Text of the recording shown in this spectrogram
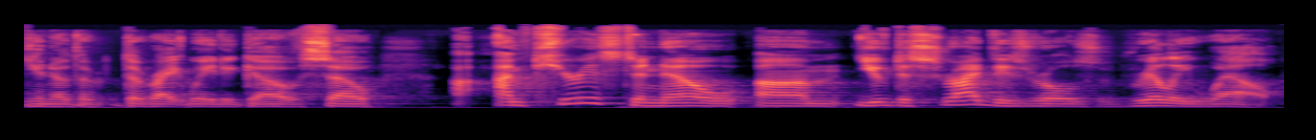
you know the the right way to go. So I'm curious to know. Um, you've described these roles really well,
